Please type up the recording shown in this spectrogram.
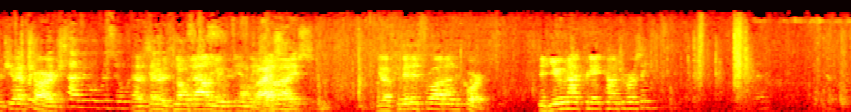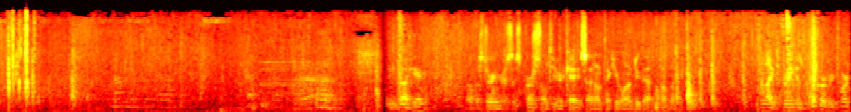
which you have At which charged, time we will resume with the as there is no value in the trust. You have committed fraud on the court. Did you not create controversy? Here? Well, Mr. Ingres, it's personal to your case. I don't think you want to do that in public. I'd like to bring a court report,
